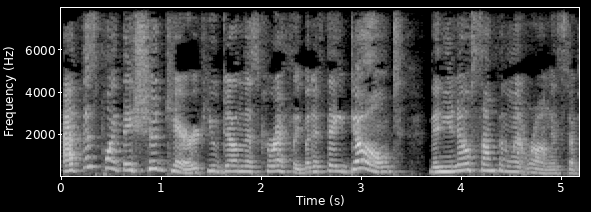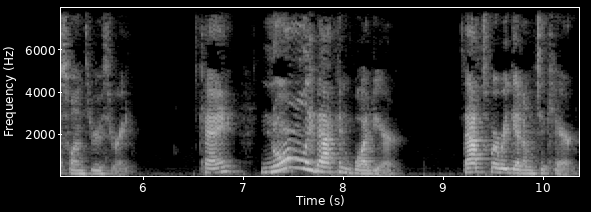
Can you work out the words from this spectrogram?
at this point, they should care if you've done this correctly. But if they don't, then you know something went wrong in steps one through three. Okay? Normally back in voir dire, that's where we get them to care.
